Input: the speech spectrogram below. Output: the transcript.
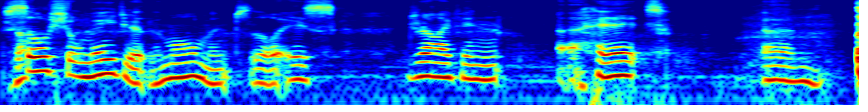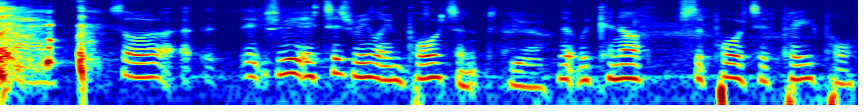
Social media at the moment, though, is driving a hate um, so uh, it's re- it is really important Yeah. that we can have supportive people.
